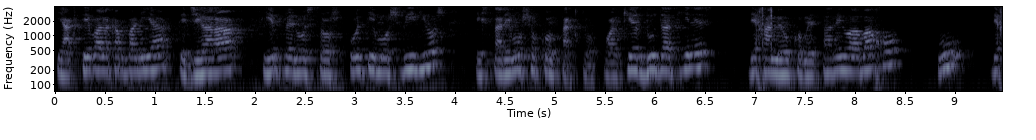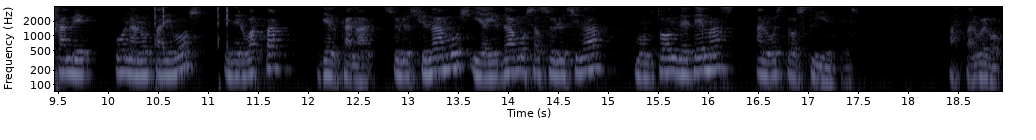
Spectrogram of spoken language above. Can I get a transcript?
y activa la campanilla. Te llegará siempre nuestros últimos vídeos. Estaremos en contacto. Cualquier duda tienes, déjame un comentario abajo o déjame una nota de voz en el WhatsApp del canal. Solucionamos y ayudamos a solucionar montón de temas a nuestros clientes. Hasta luego.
